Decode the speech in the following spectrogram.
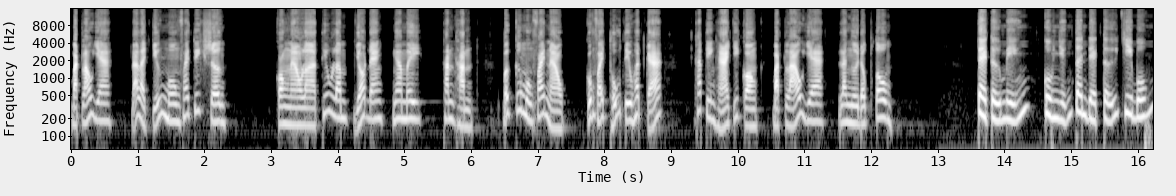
Bạch lão gia đã là trưởng môn phái tuyết sơn. Còn nào là thiếu lâm, võ đan, nga mi, thanh thành. Bất cứ môn phái nào cũng phải thủ tiêu hết cả. Khắp thiên hạ chỉ còn bạch lão gia là người độc tôn. Tề tự miễn cùng những tên đệ tử chi bốn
